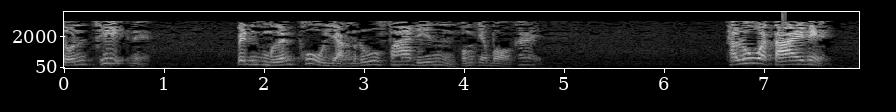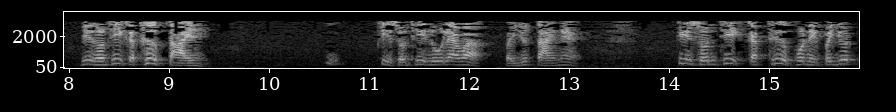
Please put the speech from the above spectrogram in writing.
สนธิเนี่ย เป็นเหมือนผู้อย่างรู้ฟ้าดิน ผมจะบอกให้ ถ้ารู้ว่าตายเนี่ยพี่สนธิกระทืบตายพี่สนธิรู้แล้วว่าประยุทธ์ตายแน่ พี่สนธิกระทืบพลเอกประยุทธ์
